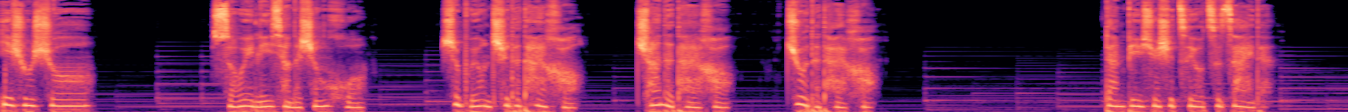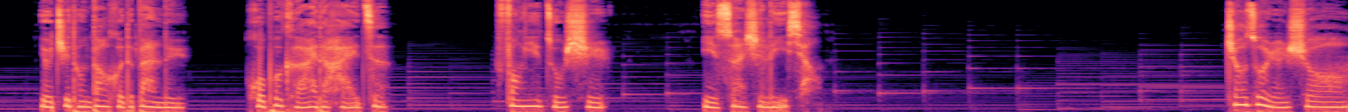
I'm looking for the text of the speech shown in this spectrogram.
一书说：“所谓理想的生活，是不用吃的太好，穿的太好，住的太好，但必须是自由自在的，有志同道合的伴侣，活泼可爱的孩子，丰衣足食，也算是理想。”周作人说。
